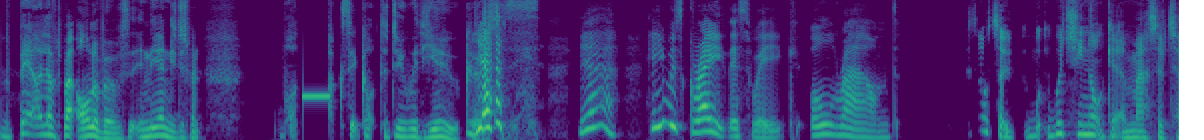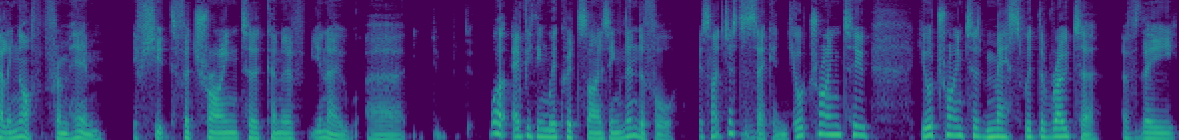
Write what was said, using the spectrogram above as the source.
the bit I loved about Oliver was in the end he just went, "What the fuck's it got to do with you?" Kirsty?" Yes. Yeah. He was great this week, all round. There's also, w- would she not get a massive telling off from him if she for trying to kind of, you know, uh, well, everything we're criticizing Linda for? It's like just a second, you're trying to, you're trying to mess with the rotor of the,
